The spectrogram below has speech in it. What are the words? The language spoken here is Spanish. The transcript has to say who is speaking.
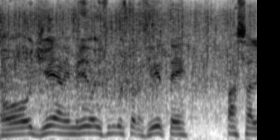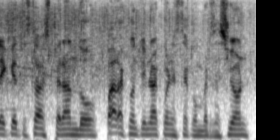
Speaker 1: Oye, bienvenido, es un gusto recibirte. Pásale que te estaba esperando para continuar con esta conversación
